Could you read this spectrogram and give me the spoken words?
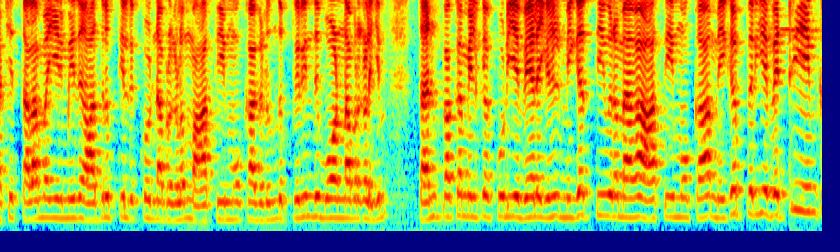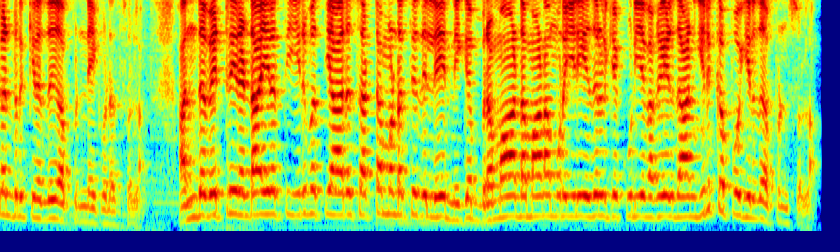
கட்சி தலைமையின் மீது அதிருப்தி இருக்கும் நபர்களும் அதிமுகவிலிருந்து பிரிந்து போன நபர்களையும் தன் பக்கம் இருக்கக்கூடிய வேலைகளில் மிக தீவிரமாக அதிமுக மிகப்பெரிய வெற்றியையும் கண்டிருக்கிறது அப்படின்னே கூட சொல்லலாம். அந்த வெற்றி ரெண்டாயிரத்தி இருபத்தி ஆறு சட்டமன்ற தேர்தலிலே மிக பிரம்மாண்டமான முறையில் எதிரொலிக்கக்கூடிய வகையில் தான் இருக்க போகிறது அப்படின்னு சொல்லலாம்.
